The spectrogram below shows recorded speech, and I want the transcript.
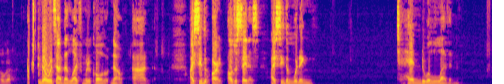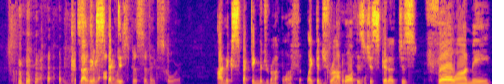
Okay. Actually, no, it's at MetLife. I'm going to call it. No, uh, I see them. All right, I'll just say this: I see them winning ten to eleven. Because I'm expecting- specific score. I'm expecting the drop off. Like the drop off is just gonna just fall on me,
